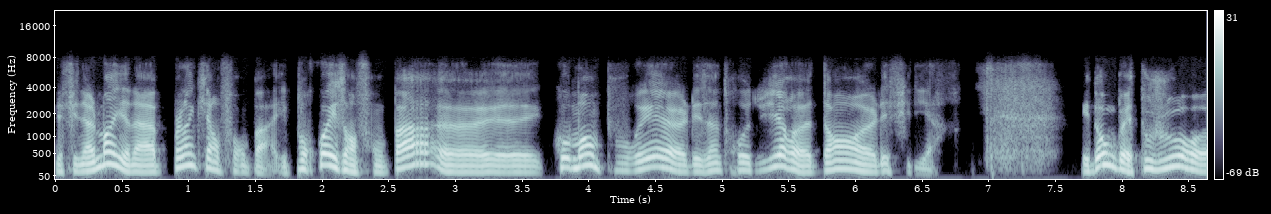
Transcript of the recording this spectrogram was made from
mais finalement, il y en a plein qui n'en font pas. Et pourquoi ils n'en font pas euh, Comment on pourrait euh, les introduire dans euh, les filières? Et donc, ben, toujours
